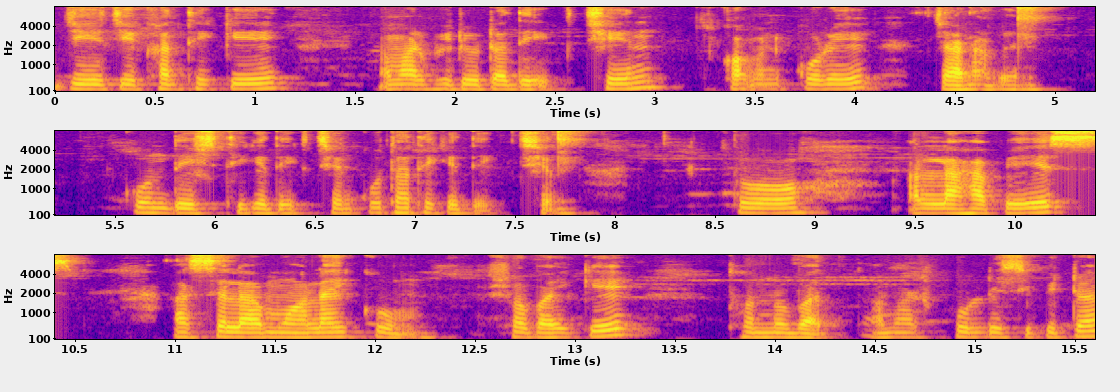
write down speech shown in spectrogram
যে যেখান থেকে আমার ভিডিওটা দেখছেন কমেন্ট করে জানাবেন। কোন দেশ থেকে দেখছেন, কোথা থেকে দেখছেন? তো আল্লাহ হাফেজ। আসসালামু আলাইকুম সবাইকে। ধন্যবাদ আমার ফুল রেসিপিটা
